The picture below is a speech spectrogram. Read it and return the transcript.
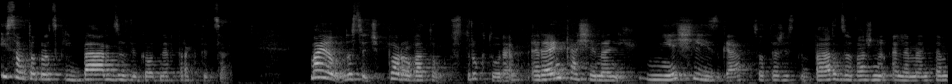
i są to klocki bardzo wygodne w praktyce. Mają dosyć porowatą strukturę, ręka się na nich nie ślizga, co też jest bardzo ważnym elementem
